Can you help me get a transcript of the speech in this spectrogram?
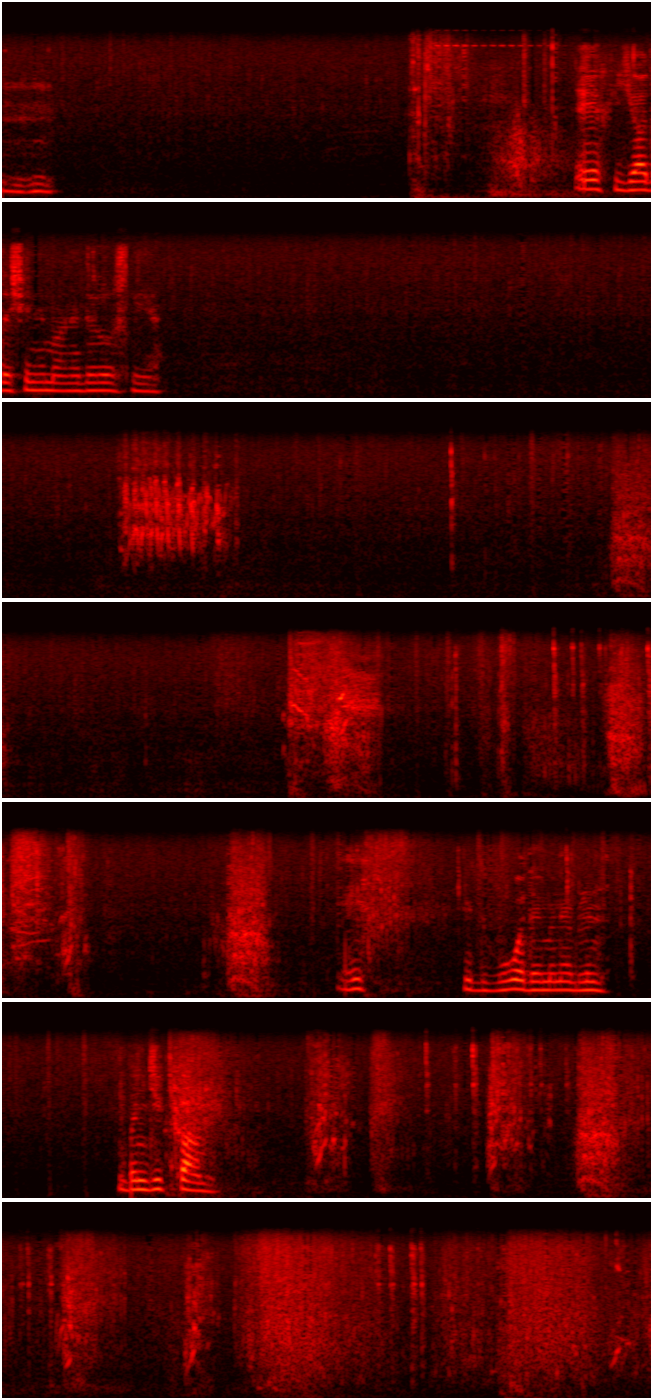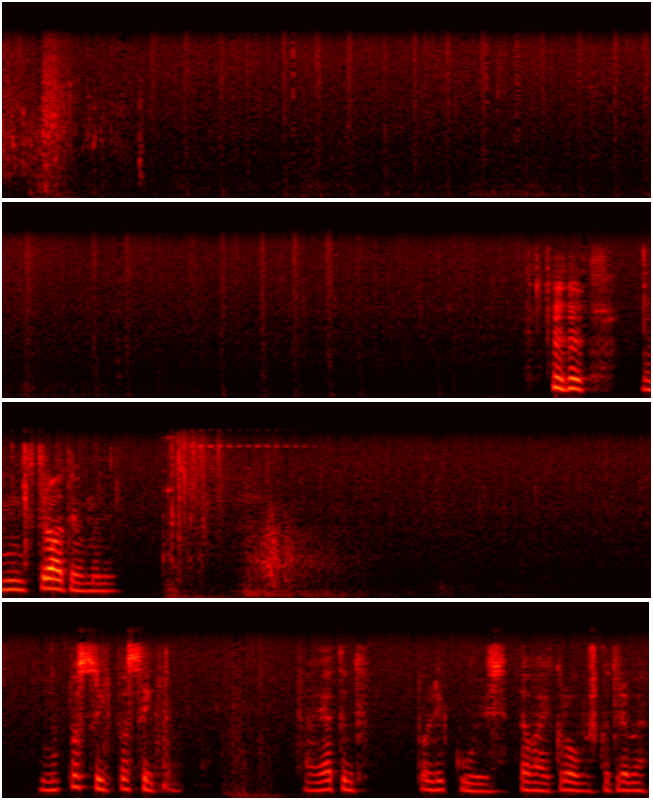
Угу. Ех, яда ще нема, не дорослий я. Ех, підводи мене, блін. Бандікам. Він втратив мене. Ну посидь, посидь. А я тут полікуюсь. Давай, кровушку треба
